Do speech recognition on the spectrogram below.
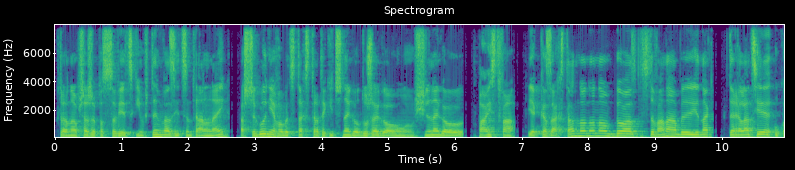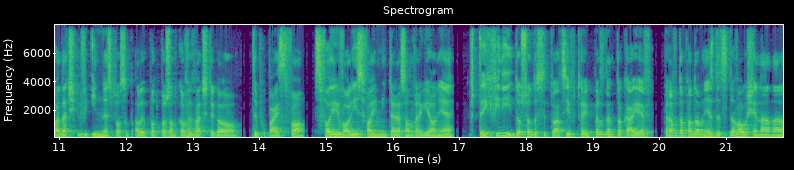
która na obszarze postsowieckim, w tym w Azji Centralnej, a szczególnie wobec tak strategicznego, dużego, silnego państwa jak Kazachstan, no, no, no, była zdecydowana, aby jednak te relacje układać w inny sposób, aby podporządkowywać tego typu państwo swojej woli, swoim interesom w regionie. W tej chwili doszło do sytuacji, w której prezydent Tokajew prawdopodobnie zdecydował się na, na,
